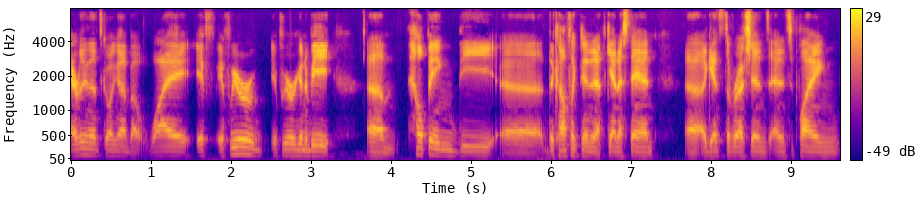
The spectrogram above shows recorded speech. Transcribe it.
everything that's going on about why if if we were if we were going to be um, helping the uh, the conflict in Afghanistan uh, against the Russians and supplying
